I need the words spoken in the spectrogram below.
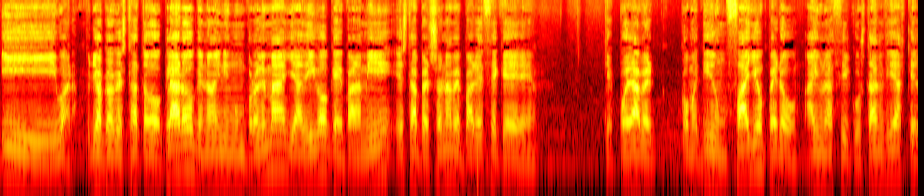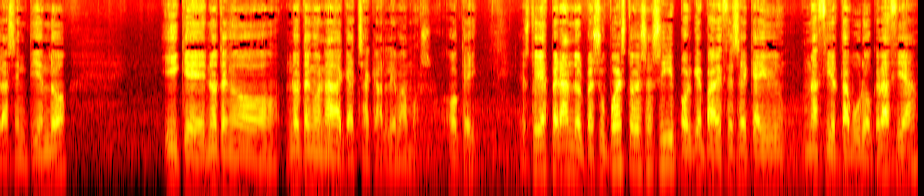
y bueno, yo creo que está todo claro, que no hay ningún problema. Ya digo que para mí esta persona me parece que, que puede haber cometido un fallo, pero hay unas circunstancias que las entiendo y que no tengo, no tengo nada que achacarle, vamos, ok. Estoy esperando el presupuesto, eso sí, porque parece ser que hay una cierta burocracia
